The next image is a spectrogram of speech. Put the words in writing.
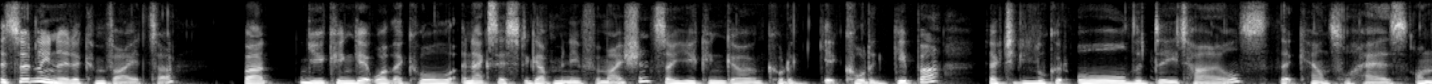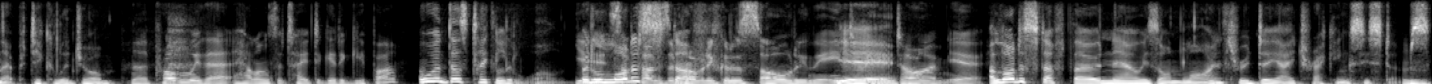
They certainly need a conveyancer, but you can get what they call an access to government information. So you can go and call a, get called a GIPA to actually look at all the details that council has on that particular job. Now, the problem with that, how long does it take to get a GIPA? Well, it does take a little while, Yeah, but a lot of stuff. the property could have sold in the Yeah. intervening time. Yeah. A lot of stuff though now is online through DA tracking systems.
